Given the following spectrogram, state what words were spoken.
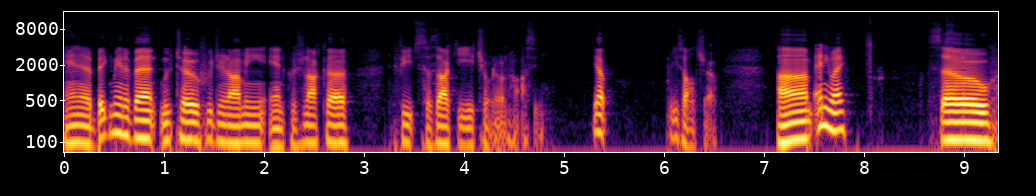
And in a big main event, Muto Fujinami and Koshinaka defeat Sasaki, Chono, and Hashi. Yep. Pretty solid show. Um, anyway, so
